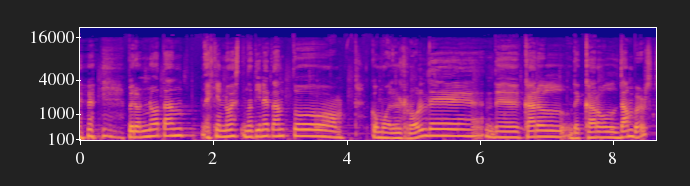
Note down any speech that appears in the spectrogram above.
Pero no tan, es que no, es, no tiene tanto como el rol de, de Carol, de Carol Danvers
